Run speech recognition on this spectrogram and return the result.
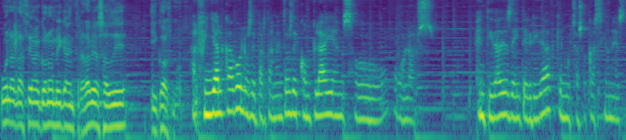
una relación económica entre Arabia Saudí y Cosmos. Al fin y al cabo, los departamentos de compliance o, o las entidades de integridad, que en muchas ocasiones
